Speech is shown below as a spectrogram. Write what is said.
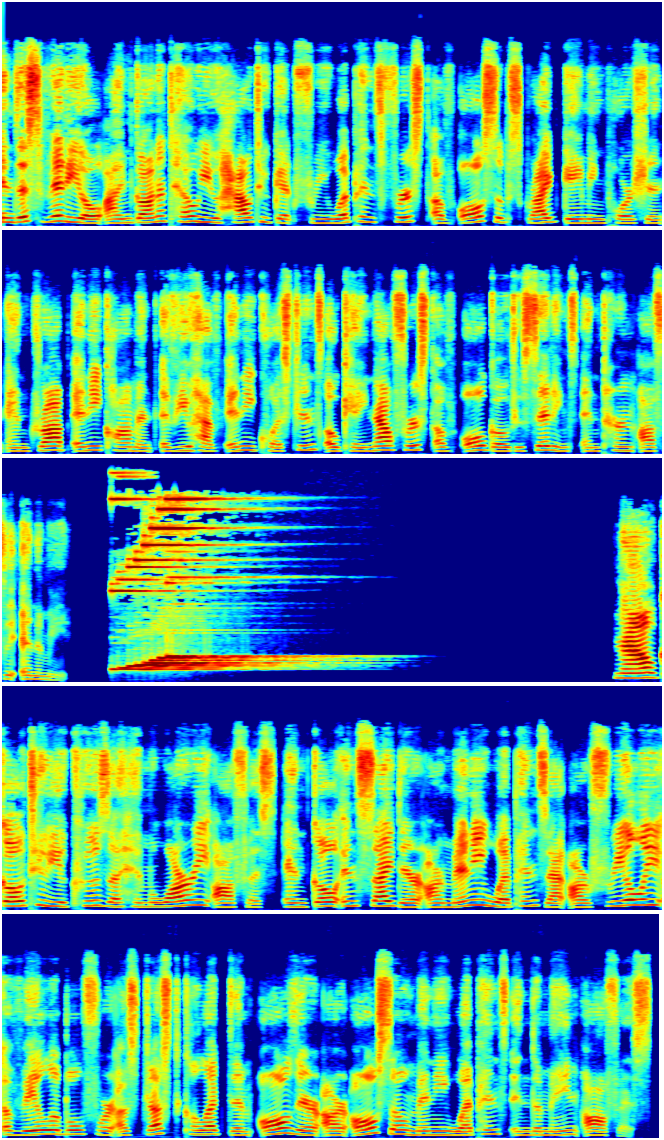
In this video I'm gonna tell you how to get free weapons first of all subscribe gaming portion and drop any comment if you have any questions okay now first of all go to settings and turn off the enemy. Now go to Yakuza Himawari office and go inside. There are many weapons that are freely available for us. Just collect them all. There are also many weapons in the main office.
